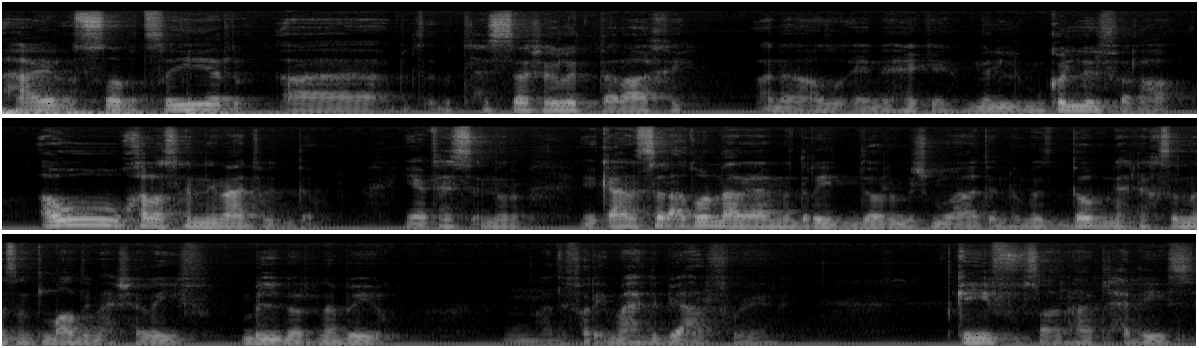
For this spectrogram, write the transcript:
هاي القصة بتصير آه بت- بتحسها شغلة تراخي. أنا يعني هيك من, كل الفرق. أو خلص هن ما عاد بدهم. يعني بتحس إنه يعني كان يصير على طول مع ريال مدريد بدور المجموعات إنه دوب نحن خسرنا السنة الماضيه مع شريف بالبرنابيو. هذا الفريق ما حد بيعرفه يعني. كيف صار هذا الحديث؟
